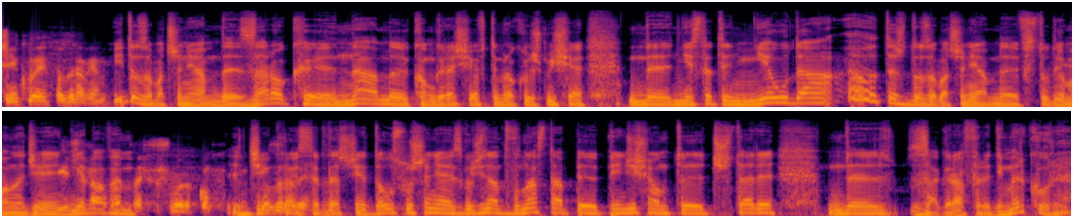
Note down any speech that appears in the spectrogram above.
Dziękuję, pozdrawiam. I do zobaczenia za rok na kongresie. W tym roku już mi się y, niestety nie uda, ale też do zobaczenia w studiu, mam nadzieję, niebawem. Dziękuję serdecznie. Do usłyszenia. Jest godzina 12.54. Zagra Freddie Mercury.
